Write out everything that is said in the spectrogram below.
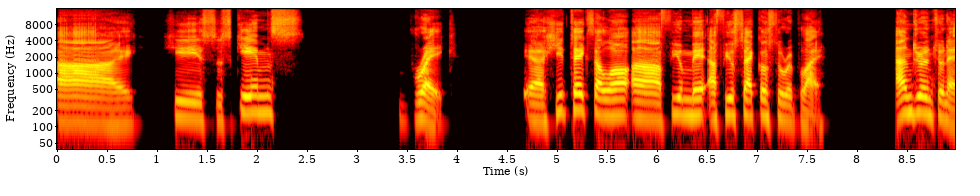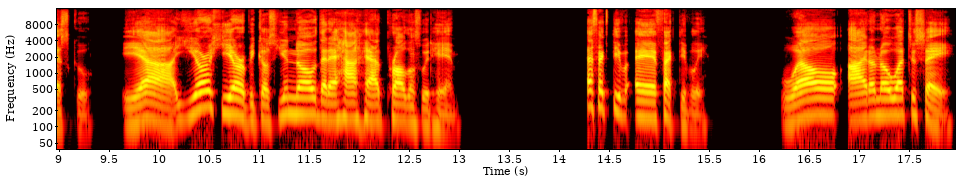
uh, his schemes break. Uh, he takes a, lo- a few a few seconds to reply. Andrew Antonescu. Yeah, you're here because you know that I have had problems with him. Effective, effectively. Well, I don't know what to say.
